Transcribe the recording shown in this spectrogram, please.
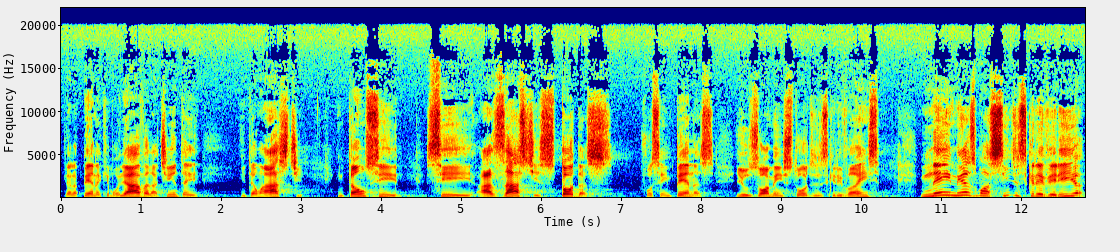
Aquela pena que molhava na tinta e então a haste. Então se se as hastes todas fossem penas e os homens todos escrivães, nem mesmo assim descreveria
